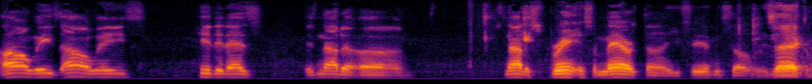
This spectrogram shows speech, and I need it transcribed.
I always I always hit it as it's not a uh it's not a sprint, it's a marathon, you feel me? So Exactly.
